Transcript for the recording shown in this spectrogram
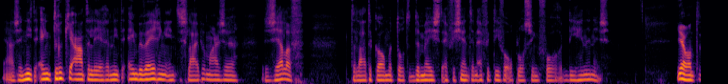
ja, ze niet één trucje aan te leren, niet één beweging in te sluipen, maar ze zelf te laten komen tot de meest efficiënte en effectieve oplossing voor die hindernis. Ja, want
